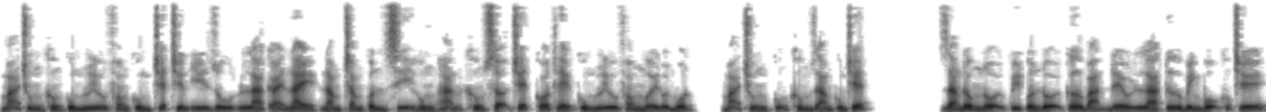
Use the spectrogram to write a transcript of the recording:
Mã trung không cùng lưu phong cùng chết chiến ý dù là cái này, năm trăm quân sĩ hung hãn không sợ chết có thể cùng lưu phong mười đội một, mã trung cũng không dám cùng chết. Giang đông nội quy quân đội cơ bản đều là tư binh bộ khúc chế,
